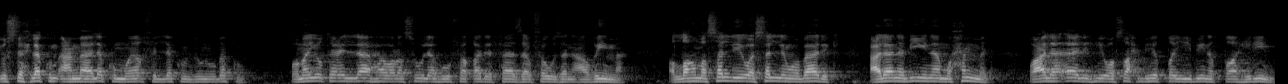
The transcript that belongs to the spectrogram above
يصلح لكم أعمالكم ويغفر لكم ذنوبكم. ومن يطع الله ورسوله فقد فاز فوزا عظيما. اللهم صل وسلم وبارك على نبينا محمد وعلى آله وصحبه الطيبين الطاهرين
